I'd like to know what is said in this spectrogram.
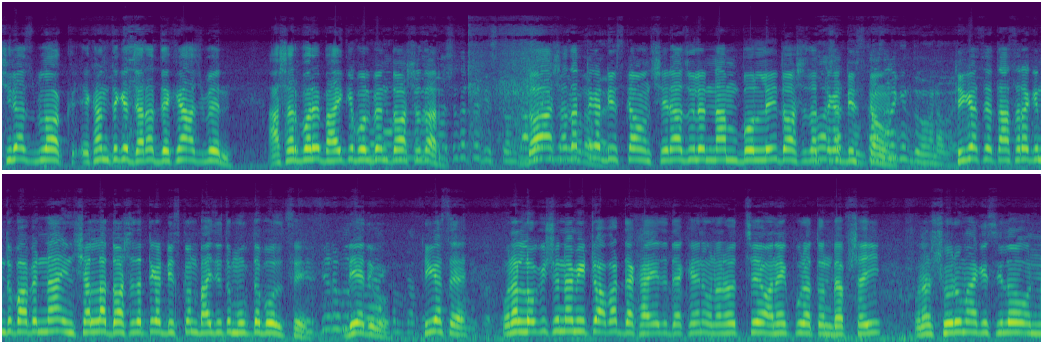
সিরাজ ব্লগ। এখান থেকে যারা দেখে আসবেন আসার পরে ভাইকে বলবেন দশ হাজার দশ হাজার। টাকা ডিসকাউন্ট সিরাজুলের নাম বললেই দশ হাজার টাকার ডিসকাউন্ট ঠিক আছে তাছাড়া কিন্তু পাবেন না। ইনশাল্লাহ দশ হাজার টাকার ডিসকাউন্ট ভাই যেহেতু মুগ্ধা বলছে দিয়ে দিব। ঠিক আছে ওনার লোকেশন আমি একটু আবার দেখাই। যে দেখেন ওনার হচ্ছে অনেক পুরাতন ব্যবসায়ী। ওনার শোরুম আগে ছিল অন্য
